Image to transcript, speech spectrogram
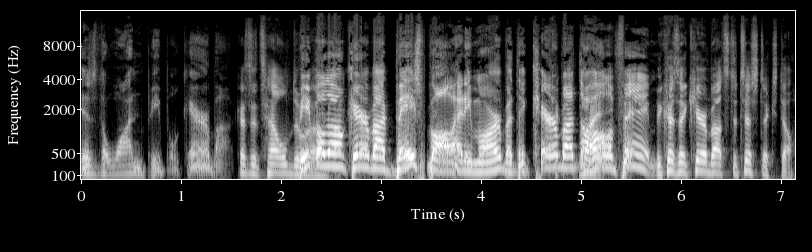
is the one people care about. because it's held to People a, don't care about baseball anymore, but they care about the Right. Hall of Fame. because they care about statistics still.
